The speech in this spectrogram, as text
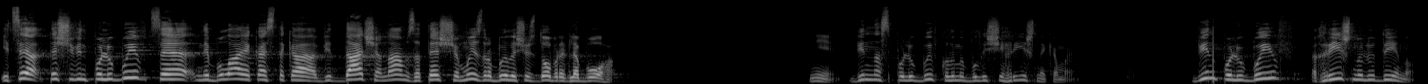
І це те, що він полюбив, це не була якась така віддача нам за те, що ми зробили щось добре для Бога. Ні, він нас полюбив, коли ми були ще грішниками. Він полюбив грішну людину.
